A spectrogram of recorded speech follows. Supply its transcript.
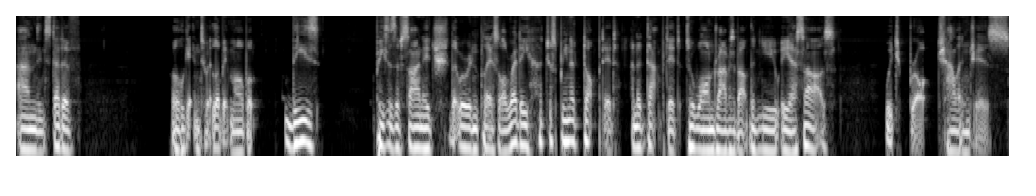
And instead of, well, we'll get into it a little bit more, but these pieces of signage that were in place already had just been adopted and adapted to warn drivers about the new ESRs, which brought challenges.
